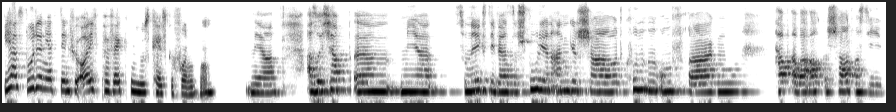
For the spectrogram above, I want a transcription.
Wie hast du denn jetzt den für euch perfekten Use Case gefunden? Ja, also ich habe ähm, mir zunächst diverse Studien angeschaut, Kundenumfragen, habe aber auch geschaut, was die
